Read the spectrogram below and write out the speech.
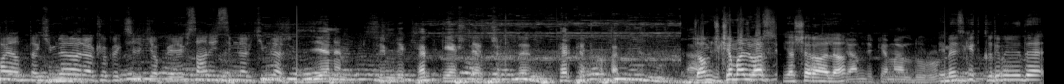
hayatta, kimler hala köpekçilik yapıyor? Efsane isimler kimler? Yeğenim, şimdi hep gençler çıktı. Herkes köpek. Camcı Kemal var, Yaşar hala. Camcı Kemal Durur. E, Mezgit Krimini de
